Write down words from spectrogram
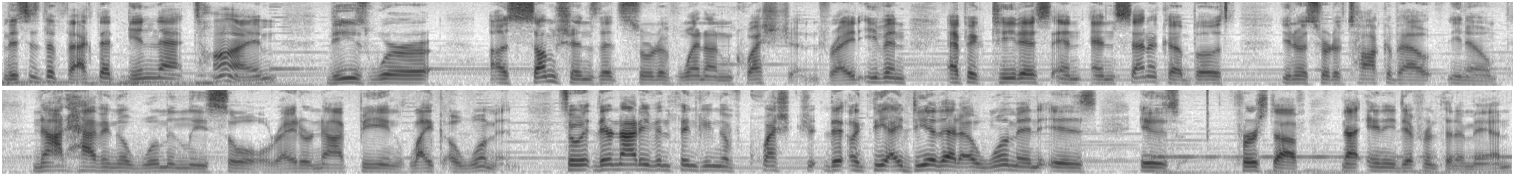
this is the fact that in that time, these were assumptions that sort of went unquestioned, right? Even Epictetus and, and Seneca both you know, sort of talk about, you know, not having a womanly soul, right? Or not being like a woman. So they're not even thinking of question, like the idea that a woman is, is first off, not any different than a man,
